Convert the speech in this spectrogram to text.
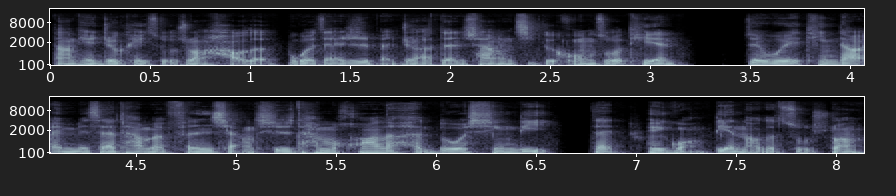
当天就可以组装好了。不过在日本，就要等上几个工作天。所以我也听到 MSI 他们分享，其实他们花了很多心力在推广电脑的组装。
